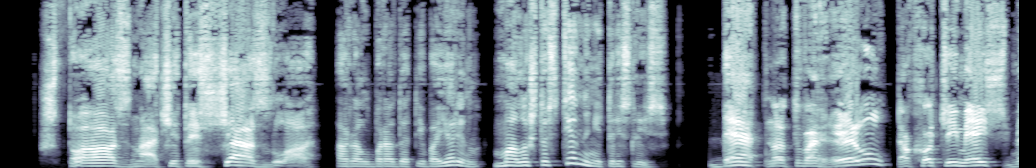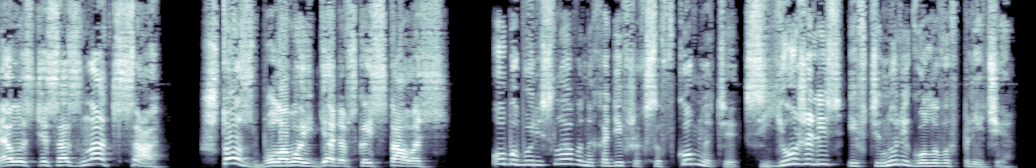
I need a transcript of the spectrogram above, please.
«Что значит исчезла?» — орал бородатый боярин. Мало что стены не тряслись. «Бед натворил? Так хоть имей смелости сознаться! Что с булавой дедовской сталось?» Оба Борислава, находившихся в комнате, съежились и втянули головы в плечи.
